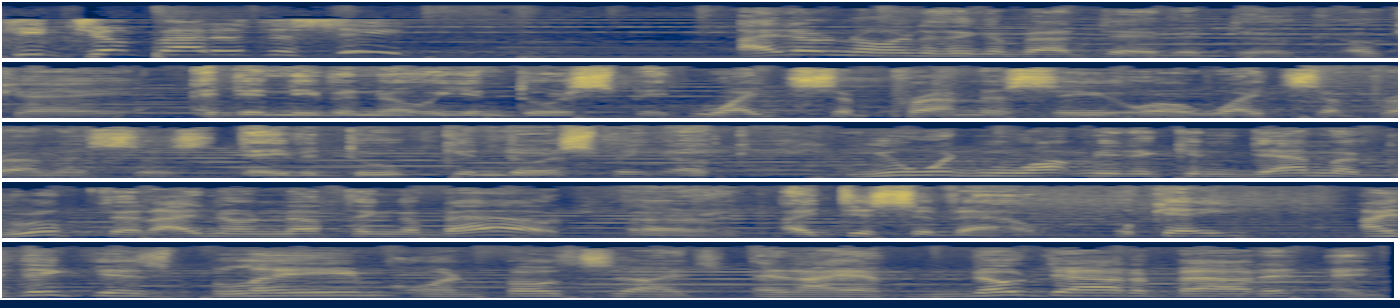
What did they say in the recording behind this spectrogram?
He'd jump out of the seat. I don't know anything about David Duke, okay? I didn't even know he endorsed me. White supremacy or white supremacist. David Duke endorsed me? Okay. You wouldn't want me to condemn a group that I know nothing about. All right. I disavow, okay? I think there's blame on both sides, and I have no doubt about it, and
